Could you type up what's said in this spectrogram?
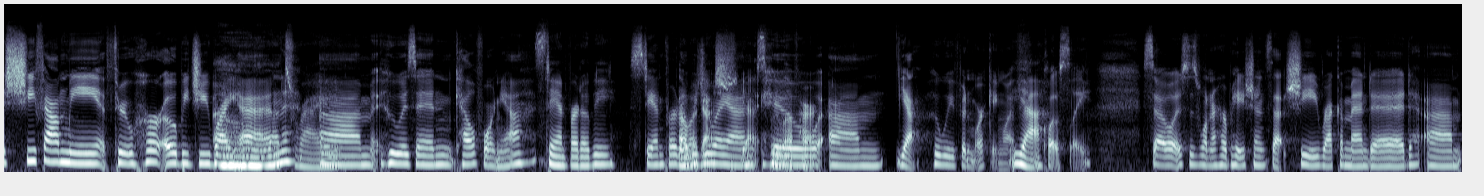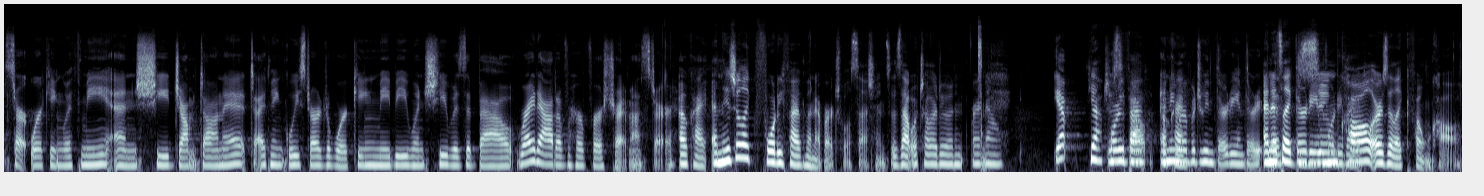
she found me through her OBGYN, Oh, that's right. um, who is in California, Stanford OB. Stanford Oh OBGYN, yes, who, we love her. Um, yeah, who we've been working with Yeah. closely. So this is one of her patients that she recommended um, start working with me, and she jumped on it. I think we started working maybe when she was about right out of her first trimester. Okay. And these are like 45 minute virtual sessions. Is that what y'all are doing right now? Yep. Yeah, just 45. about anywhere Okay. between thirty and thirty. And it's like 30 Zoom 45. call or is it like phone call?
